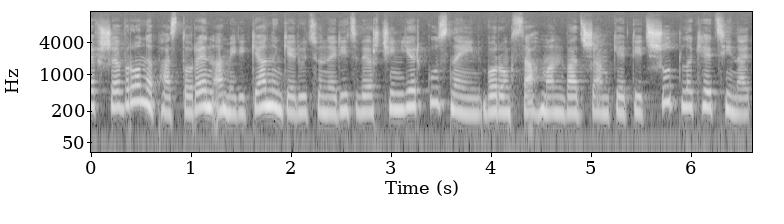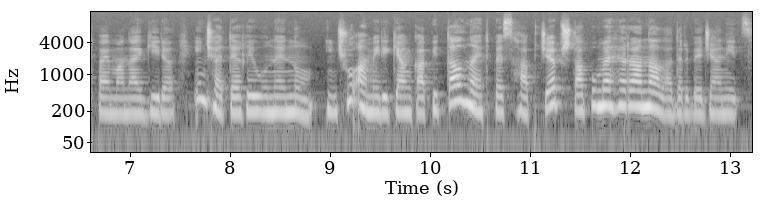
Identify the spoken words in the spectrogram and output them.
եւ Chevron-ը փաստորեն ամերիկյան ընկերություններից վերջին երկուսն էին, որոնք սահմանված ժամկետից շուտ լքեցին այդ պայմանագիրը խնդիրը, ինչ է տեղի ունենում, ինչու ամերիկյան կապիտալն այդպես հապճեպ շտապում է հեռանալ Ադրբեջանից։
